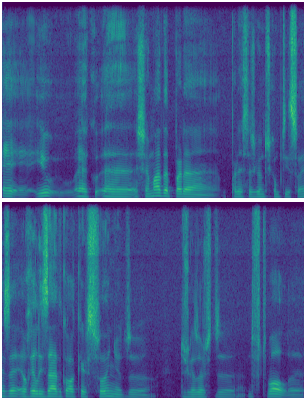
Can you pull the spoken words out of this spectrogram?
é, eu, a, a, chamada para, para estas grandes competições é, é o realizar qualquer sonho de, dos jogadores de, de futebol. Eh,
